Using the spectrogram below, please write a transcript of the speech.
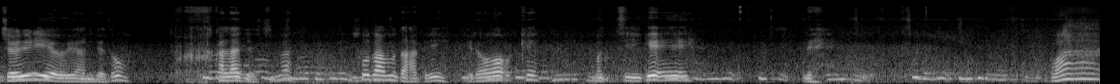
전리에 의한 데도 다 갈라져 있지만 소나무들이 이렇게 멋지게 네. 와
